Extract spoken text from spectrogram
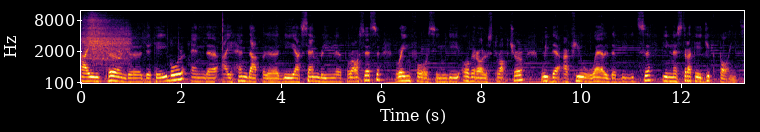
I turned uh, the table and uh, I hand up uh, the assembling process reinforcing the overall structure with a few weld beads in strategic points.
